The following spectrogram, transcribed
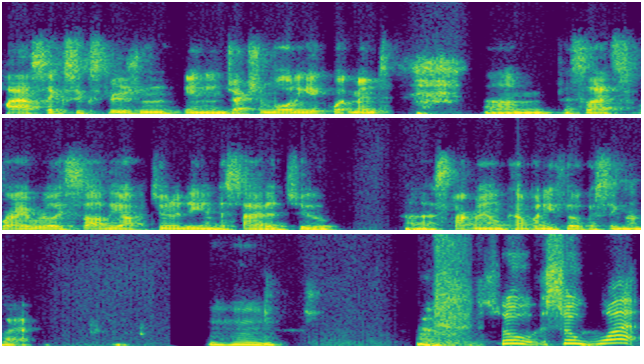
plastics extrusion and injection molding equipment. Um, so that's where I really saw the opportunity and decided to uh, start my own company focusing on that. Mm-hmm. Yeah. So so what?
